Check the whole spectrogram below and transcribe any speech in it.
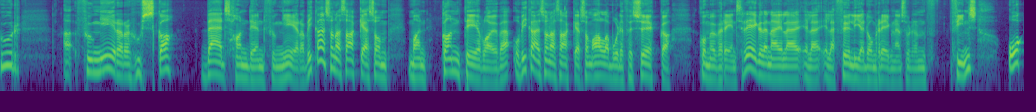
hur uh, fungerar och hur ska världshandeln fungera? Vilka är sådana saker som man kan tävla över och vilka är sådana saker som alla borde försöka komma överens reglerna eller, eller, eller följa de reglerna som redan finns? Och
